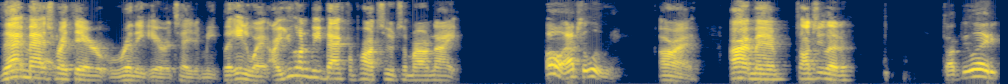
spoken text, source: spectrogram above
that match right there really irritated me. But anyway, are you going to be back for part two tomorrow night? oh, absolutely. All right. All right, man. Talk to you later. Talk to you later.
